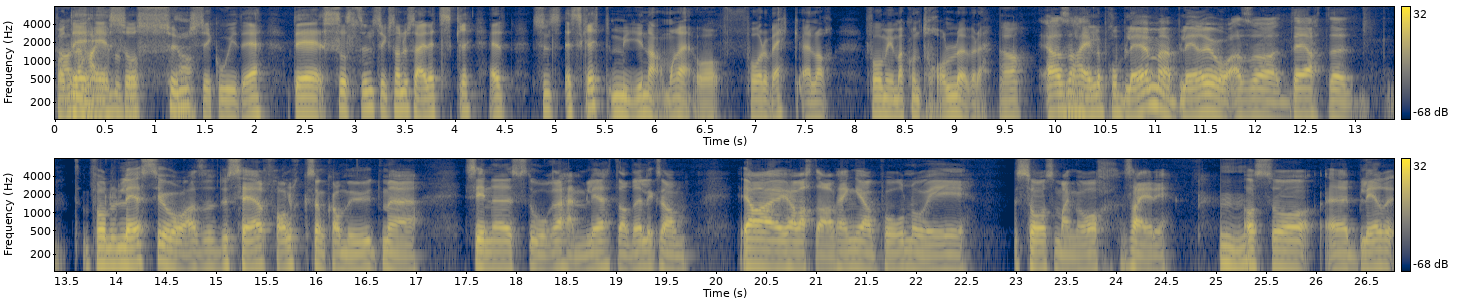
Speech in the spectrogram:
For Ja, det er så sinnssykt god idé. Det er så sinnssykt, som du sier, det er et skritt, et, et skritt mye nærmere å få det vekk, eller få mye mer kontroll over det. Ja. Ja, altså Hele problemet blir jo altså det at det, For du leser jo Altså, du ser folk som kommer ut med sine store hemmeligheter. Det er liksom Ja, jeg har vært avhengig av porno i så og så mange år, sier de. Og så eh, blir det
